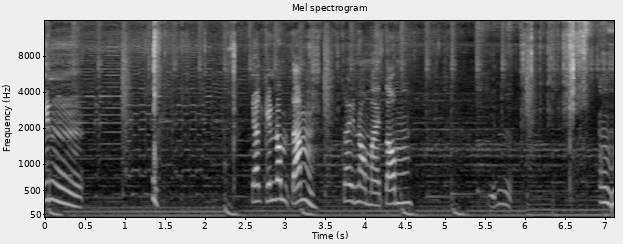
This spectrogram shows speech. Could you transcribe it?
กินอุ๊ยอยากกินต้มตำใส่หน่อไม้ต้มกินอืม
